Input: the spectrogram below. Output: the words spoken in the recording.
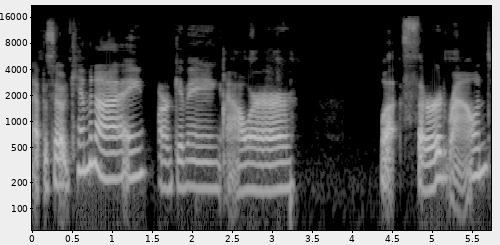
episode. Kim and I are giving our, what, third round?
